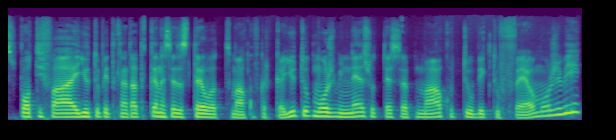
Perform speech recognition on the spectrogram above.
Spotify, YouTube и така нататък не се застрелват малко в кръка. YouTube може би не, защото те са малко too big to fail, може би,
